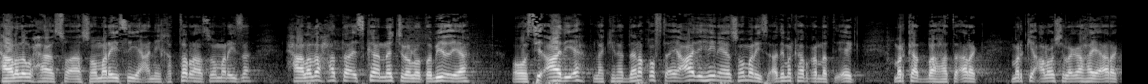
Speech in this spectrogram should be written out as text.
Xaalada waxaa soo maraysa yani khatar ah soo maraysa. Xaalado xataa iska natural oo abiici ah oo si caadi ah laakiin haddana qofta ay caadi hayn ayaa soo maraysa. Adi markaad qanatay eeg. Markaad baahato arag. Markii caloosha laga haya arag.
